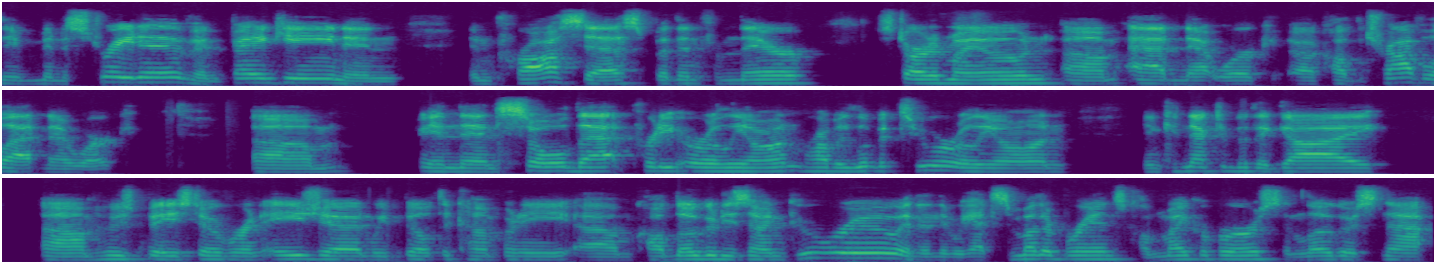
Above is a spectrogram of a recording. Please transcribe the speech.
the administrative and banking and and process. But then from there, started my own um, ad network uh, called the Travel Ad Network, um, and then sold that pretty early on, probably a little bit too early on, and connected with a guy um, who's based over in Asia, and we built a company um, called Logo Design Guru, and then we had some other brands called Microburst and Logo Snap,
